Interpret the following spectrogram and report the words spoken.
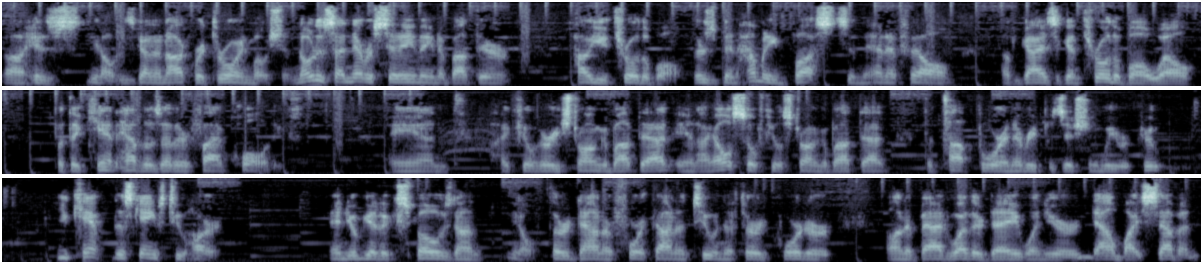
Uh, his, you know, he's got an awkward throwing motion. Notice I never said anything about their how you throw the ball. There's been how many busts in the NFL of guys that can throw the ball well, but they can't have those other five qualities. And I feel very strong about that. And I also feel strong about that. The top four in every position we recruit. You can't, this game's too hard. And you'll get exposed on, you know, third down or fourth down and two in the third quarter on a bad weather day when you're down by seven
